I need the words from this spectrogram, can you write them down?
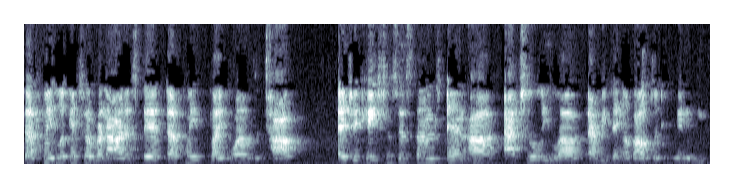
definitely look into Renatus. They're definitely like one of the top education systems, and I absolutely love everything about the community.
